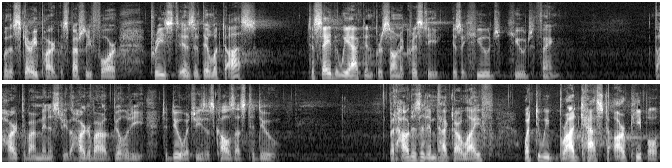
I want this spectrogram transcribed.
Well, the scary part, especially for priests, is that they look to us. To say that we act in persona Christi is a huge, huge thing. The heart of our ministry, the heart of our ability to do what Jesus calls us to do. But how does it impact our life? What do we broadcast to our people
